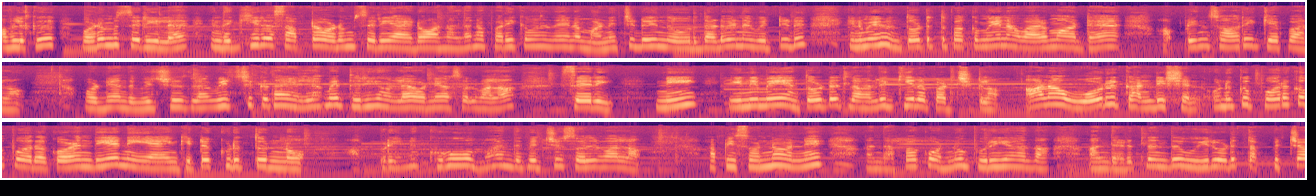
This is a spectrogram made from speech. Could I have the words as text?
அவளுக்கு உடம்பு சரியில்லை. இந்த கீரை சாப்பிட்டா உடம்பு சரியாயிடும். அதனால தான் நான் பறிக்க வந்தேன். என்னை மன்னிச்சிடு. இந்த ஒரு தடவை என்னை விட்டுடு. இனிமேல் என் தோட்டத்து பக்கமே நான் வரமாட்டேன். அப்படின்னு சாரி கேட்பாலாம் உடனே அந்த விச்சுலாம் விச்சுக்கு தான் எல்லாமே தெரியும்ல. உடனே சொல்லுவாலாம் சரி நீ இனிமே என் தோட்டத்தில் வந்து கீரை பறிச்சுக்கலாம். ஆனால் ஒரு கண்டிஷன் உனக்கு பிறக்க போகிற குழந்தைய நீ என்கிட்ட கொடுத்துடணும் அப்படின்னு கோவமாக அந்த வச்சு சொல்வாளாம். அப்படி சொன்ன உடனே அந்த அப்பாவுக்கு ஒன்றும் புரியாதான். அந்த இடத்துல இருந்து உயிரோடு தப்பிச்சா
